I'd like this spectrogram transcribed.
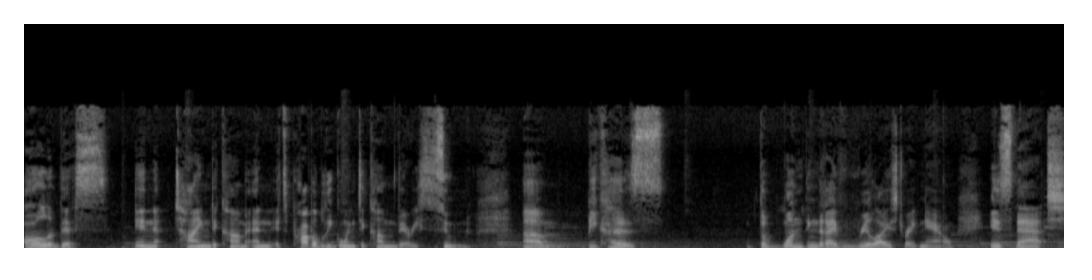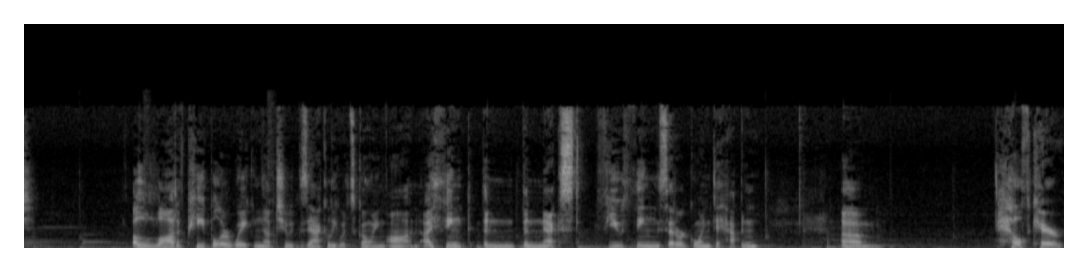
all of this in time to come, and it's probably going to come very soon. Um, because the one thing that I've realized right now is that a lot of people are waking up to exactly what's going on. I think the the next few things that are going to happen, um, healthcare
